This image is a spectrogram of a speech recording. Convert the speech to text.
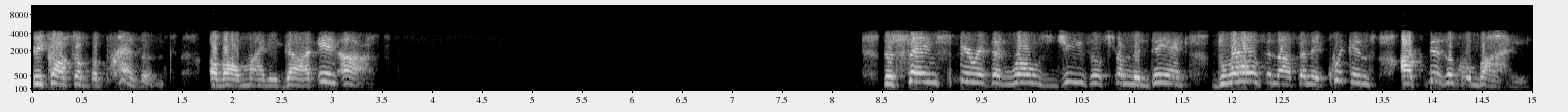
because of the presence of Almighty God in us. The same spirit that rose Jesus from the dead dwells in us and it quickens our physical body.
